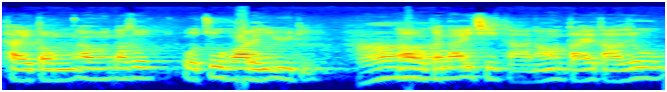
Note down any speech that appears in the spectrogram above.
台东，那我那时候我住花莲玉里，然后我跟他一起打，然后打一打就。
